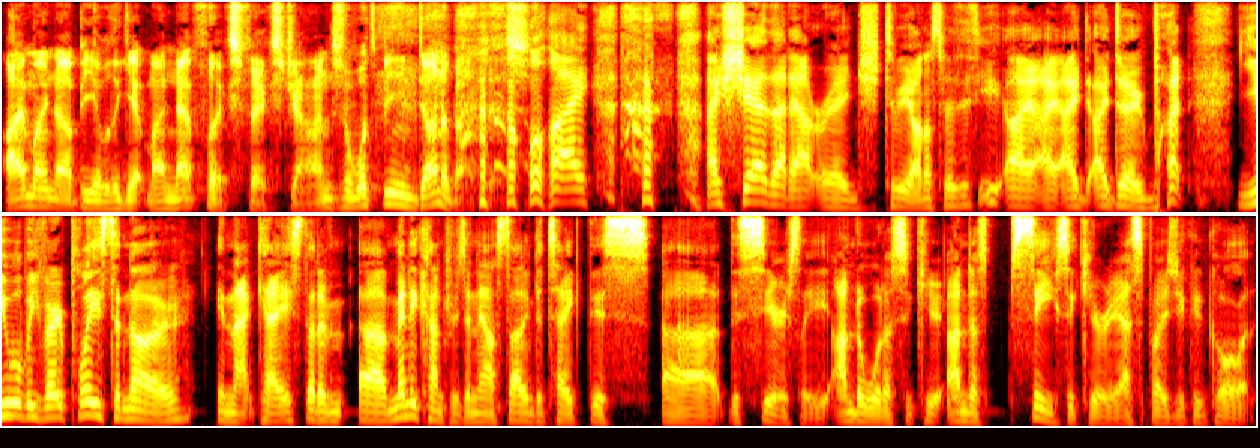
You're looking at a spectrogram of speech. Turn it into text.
I might not be able to get my Netflix fixed, John. So what's being done about this? well, I, I share that outrage. To be honest with you, I, I, I do. But you will be very pleased to know, in that case, that um, uh, many countries are now starting to take this uh, this seriously. Underwater security, undersea security, I suppose you could call it.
